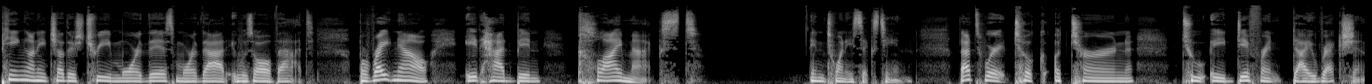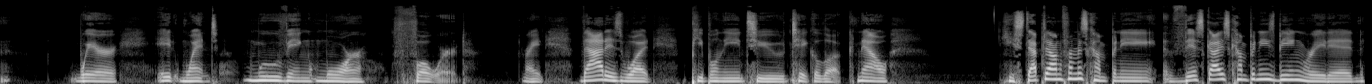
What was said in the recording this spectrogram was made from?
peeing on each other's tree, more this, more that. It was all that. But right now, it had been climaxed in 2016. That's where it took a turn to a different direction, where it went moving more forward right? That is what people need to take a look. Now, he stepped down from his company. This guy's company is being raided.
